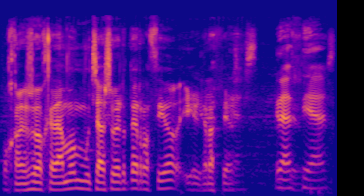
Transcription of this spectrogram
Pues con eso nos quedamos. Mucha suerte, Rocío, y gracias. Gracias.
